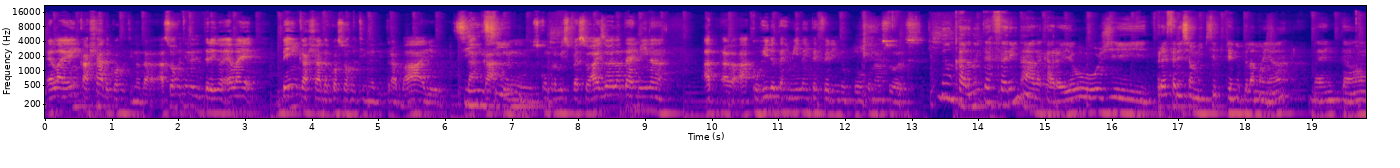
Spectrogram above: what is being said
ela é encaixada com a rotina da. A sua rotina de treino, ela é bem encaixada com a sua rotina de trabalho, Sim, da, ca- sim. com os compromissos pessoais, ou ela termina. A, a, a corrida termina interferindo um pouco nas suas. Não, cara, não interfere em nada, cara. Eu hoje, preferencialmente, sempre treino pela manhã, né? Então,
